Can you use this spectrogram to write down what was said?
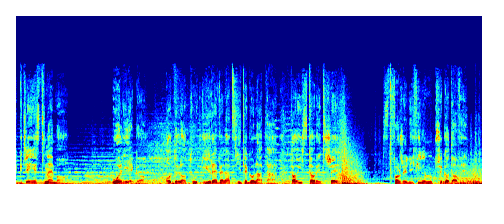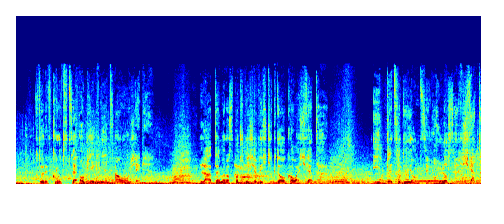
Gdzie jest Nemo? Woliego, odlotu i rewelacji tego lata Toy Story 3 stworzyli film przygodowy, który wkrótce obiegnie całą Ziemię. Latem rozpocznie się wyścig dookoła świata i decydujący o losach świata.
